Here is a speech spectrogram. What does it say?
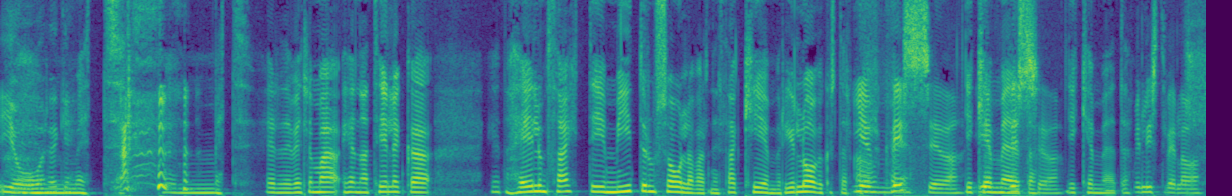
Jú, er það ekki? Mitt. Mitt. Herði, við ætlum að hérna tilenga hérna, heilum þætti í mítur um sólavarnir, það kemur, ég lofi ykkur stelpa. Ég Ok. vissi það. Ég kem með þetta, það. ég kem með þetta. Mér líst vel á það.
